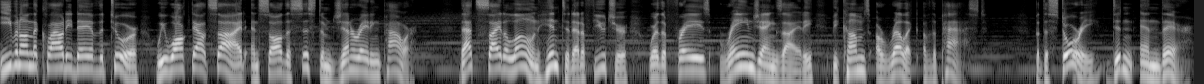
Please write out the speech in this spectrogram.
Even on the cloudy day of the tour, we walked outside and saw the system generating power. That sight alone hinted at a future where the phrase range anxiety becomes a relic of the past. But the story didn't end there.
